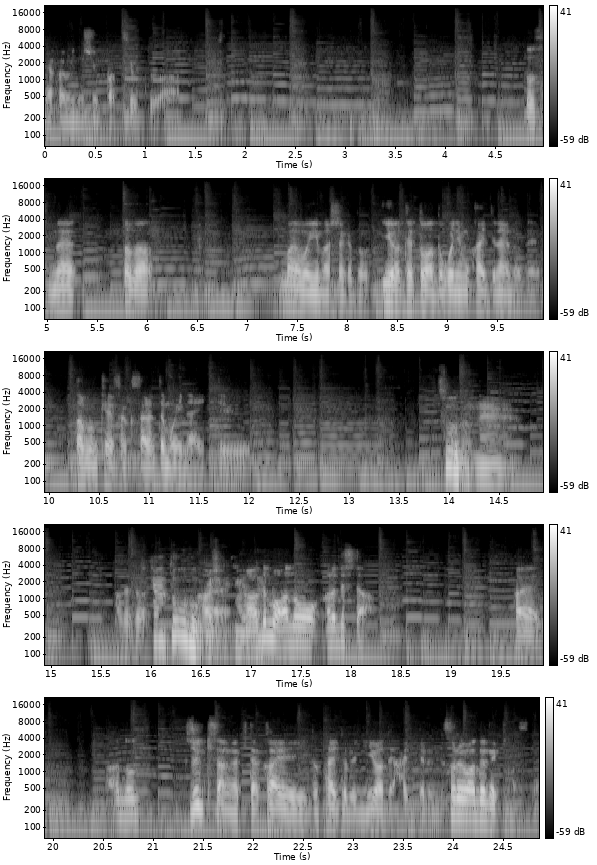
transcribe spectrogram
田舎民の瞬発力は。そうですね。ただ、前も言いましたけど、岩手とはどこにも書いてないので、多分検索されてもいないっていう、そうだね。あれだ。北東北はいしか書いてない。あ、でも、あの、あれでした？はい。あの、純喜さんが来た回のタイトルに岩手入ってるんで、それは出てきますね。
